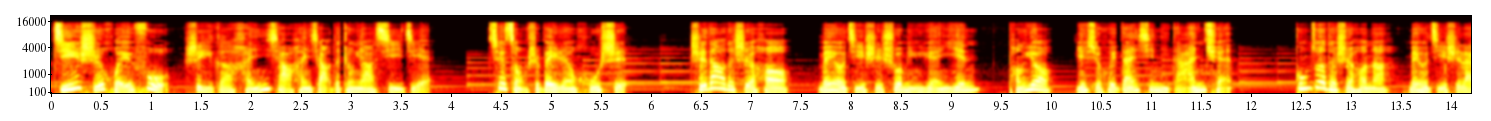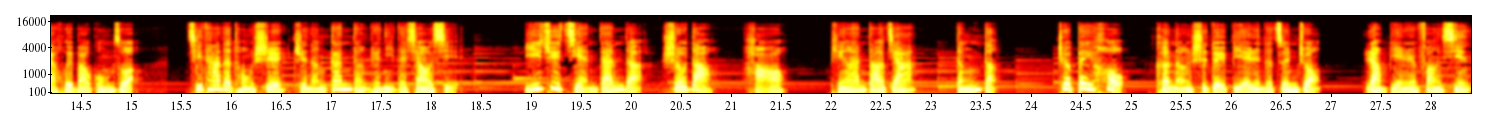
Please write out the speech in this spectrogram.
及时回复是一个很小很小的重要细节，却总是被人忽视。迟到的时候没有及时说明原因，朋友也许会担心你的安全；工作的时候呢，没有及时来汇报工作，其他的同事只能干等着你的消息。一句简单的“收到”“好”“平安到家”等等，这背后可能是对别人的尊重，让别人放心，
